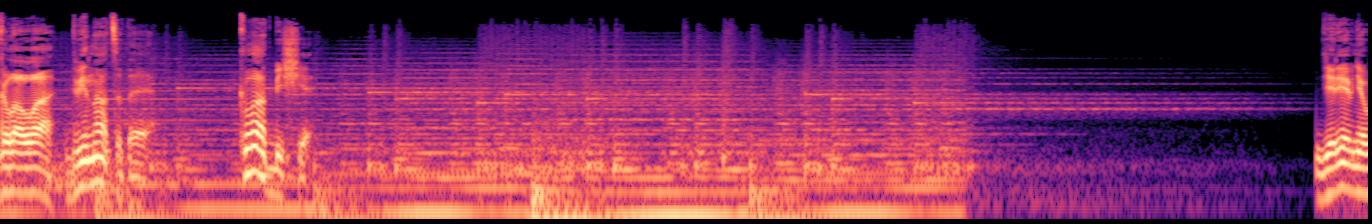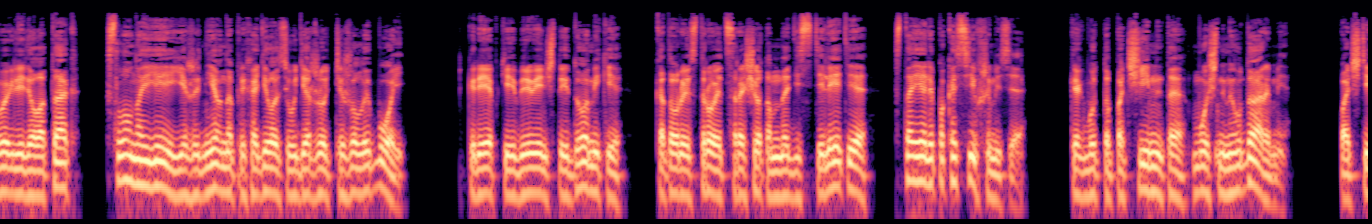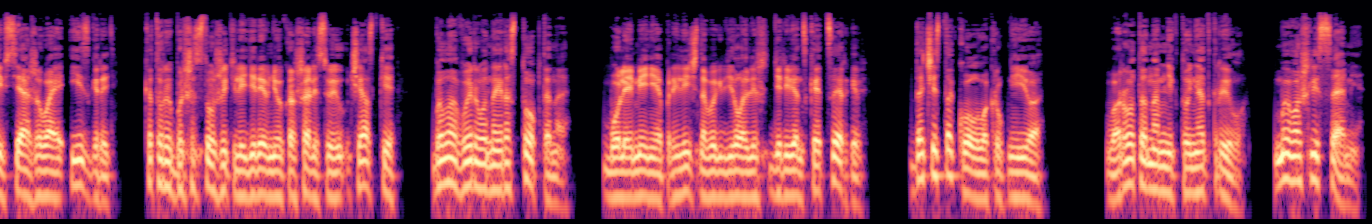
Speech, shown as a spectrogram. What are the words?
Глава 12. Кладбище. Деревня выглядела так, словно ей ежедневно приходилось удерживать тяжелый бой. Крепкие бревенчатые домики, которые строят с расчетом на десятилетия, стояли покосившимися, как будто под мощными ударами. Почти вся живая изгородь которой большинство жителей деревни украшали свои участки, была вырвана и растоптана. Более-менее прилично выглядела лишь деревенская церковь, да чистокол вокруг нее. Ворота нам никто не открыл. Мы вошли сами.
